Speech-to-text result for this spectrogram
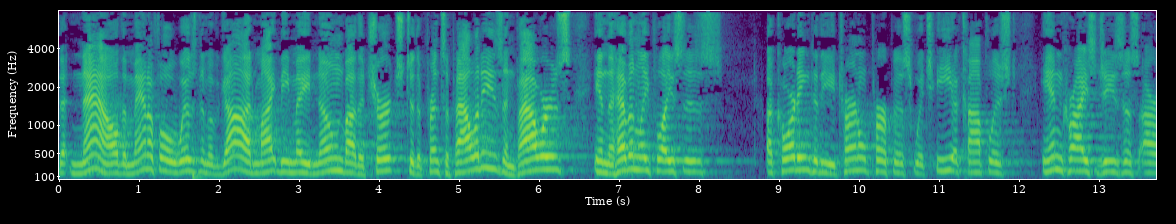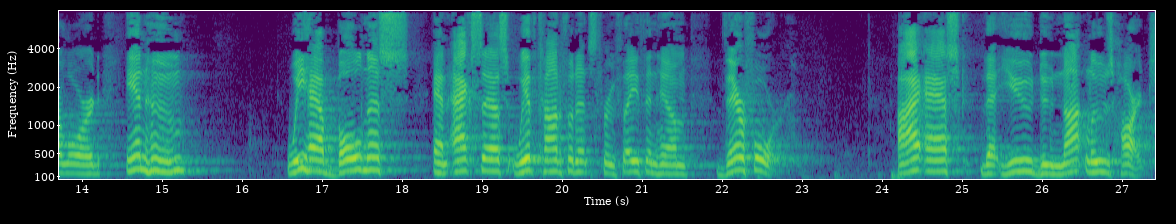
that now the manifold wisdom of God might be made known by the church to the principalities and powers in the heavenly places according to the eternal purpose which he accomplished in Christ Jesus our Lord, in whom we have boldness and access with confidence through faith in him. Therefore, I ask that you do not lose heart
